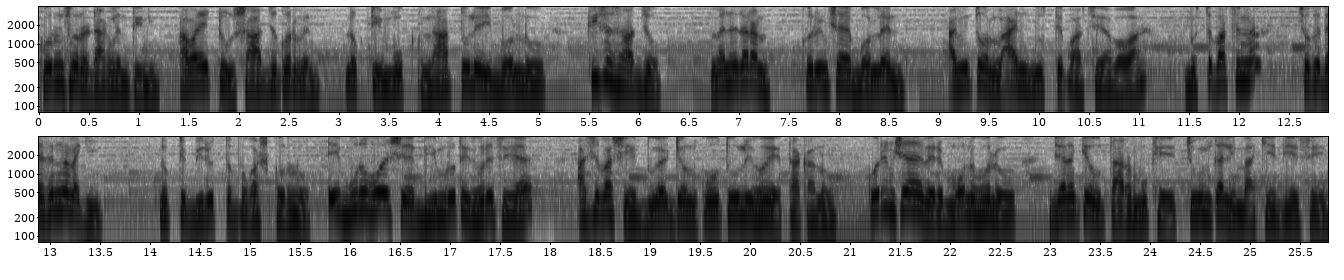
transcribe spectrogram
করুণ স্বরে ডাকলেন তিনি আমার একটু সাহায্য করবেন? লোকটি মুখ না তুলেই বলল কিসে সাহায্য? লাইনে দাঁড়ান, করিম সাহেব বললেন, আমি তো লাইন বুঝতে পারছি না বাবা। বুঝতে পারছেন না? চোখে দেখেন না নাকি? লোকটি বীরত্ব প্রকাশ করল। এই বুড়ো বয়সে ভীমরতি ধরেছে হ্যাঁ? আশেপাশে দু একজন কৌতূহলী হয়ে তাকালো। করিম সাহেবের মনে হলো যেন কেউ তার মুখে চুনকালি মাখিয়ে দিয়েছে।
